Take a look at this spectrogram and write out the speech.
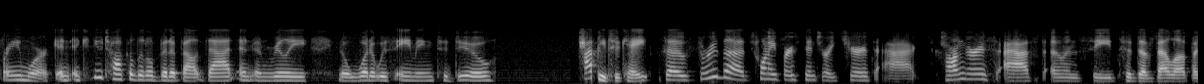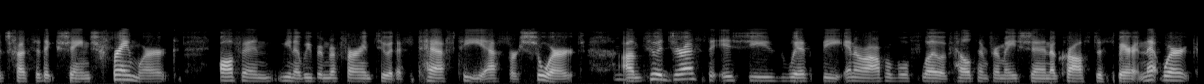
framework. And, and, can you talk a little bit about that and, and really, you know, what it was aiming to do? Happy to, Kate. So, through the 21st Century Cures Act, Congress asked ONC to develop a trusted exchange framework often, you know, we've been referring to it as TEF, TEF for short, mm-hmm. um, to address the issues with the interoperable flow of health information across disparate networks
